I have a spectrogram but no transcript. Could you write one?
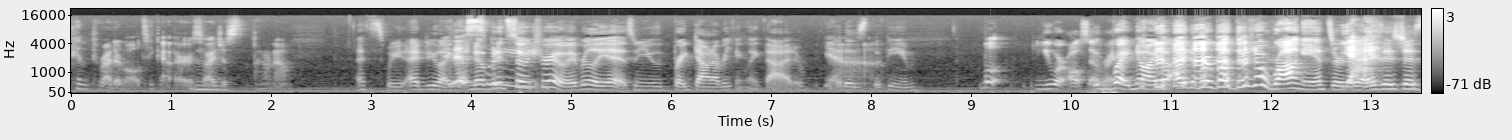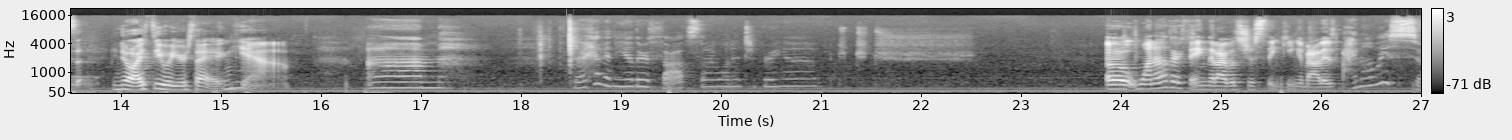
can thread it all together so i Mhm. just i don't know That's sweet. I do like It that. No, but it's so true. It really is when you break down everything like that. It, it is the theme. well you are also right, Right. No, I know. I, we're both, there's no wrong answer to Yeah. this. It's just, you know, I see what you're saying. yeah i have any other thoughts that i wanted to bring up oh one other thing that i was just thinking about is i'm always so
